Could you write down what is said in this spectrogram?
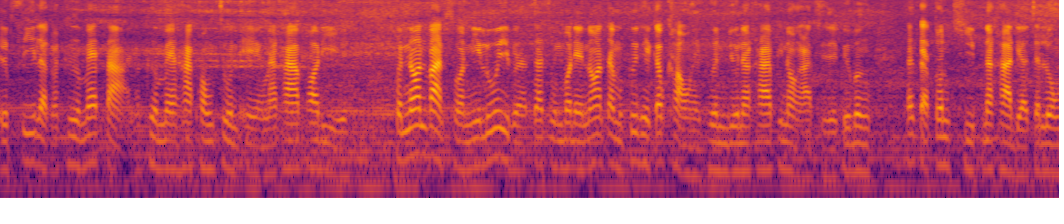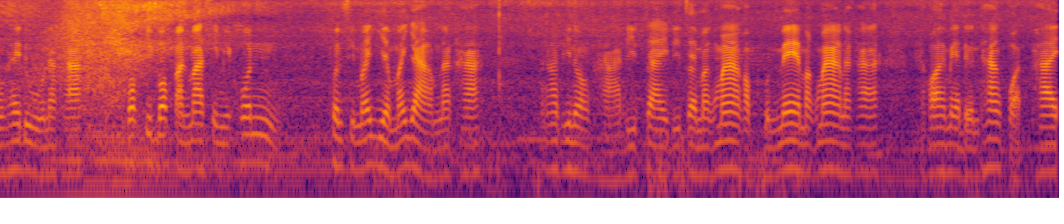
เอฟซีแหล้วก็คือแม่ตาก็คือแม่ฮักของจูนเองนะคะ พอดีเพิ่นนอนบ้านสวนนี้ลุยแบบแต่จูนบ่ได้นอนแต่มันคือเทกับเขาให้เพิ่นอยู่นะคะ พี่น้องอาจจะได้ไปเบิ่งตั้งแต่ต้นคลิปนะคะ เดี๋ยวจะลงให้ดูนะคะบ่คิดบ่ฝันมาสิมีคนคนสิมาเยี่ยมมายามนะคะนะคะพี่น้องขาดีใจดีใจมากๆขอบคุณแม่มาก ๆนะคะขอให้แม่เดินทางปลอดภัย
